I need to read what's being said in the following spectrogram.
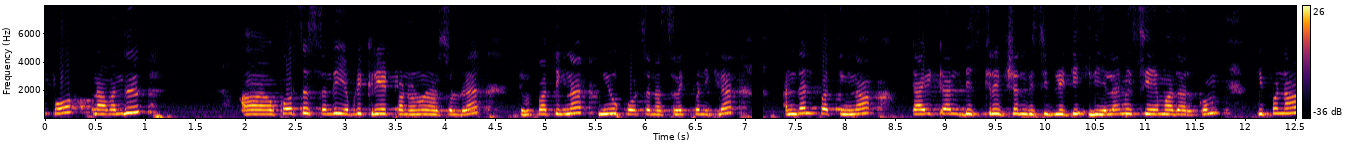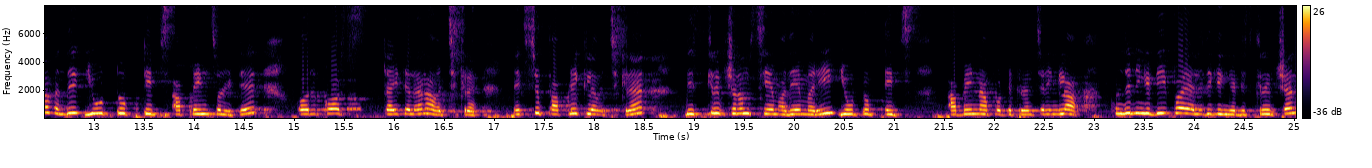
இப்போது நான் வந்து கோர்சஸ் வந்து எப்படி க்ரியேட் பண்ணணும்னு நான் சொல்கிறேன் இப்போ பார்த்தீங்கன்னா நியூ கோர்ஸை நான் செலக்ட் பண்ணிக்கிறேன். அண்ட் தென் பார்த்தீங்கன்னா டைட்டில் டிஸ்கிரிப்ஷன் விசிபிலிட்டி இது எல்லாமே சேமாக தான் இருக்கும். இப்போ நான் வந்து யூடியூப் டிப்ஸ் அப்படின்னு சொல்லிட்டு ஒரு கோர்ஸ் டைட்டிலை நான் வச்சுக்கிறேன். நெக்ஸ்ட்டு பப்ளிக்கில் வச்சுக்கிறேன். டிஸ்கிரிப்ஷனும் சேம் அதே மாதிரி யூடியூப் டிப்ஸ் அப்படின்னு நான் போட்டுக்கிறேன். சரிங்களா? கொஞ்சம் நீங்கள் டீப்பாக எழுதிக்கிங்க டிஸ்கிரிப்ஷன்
